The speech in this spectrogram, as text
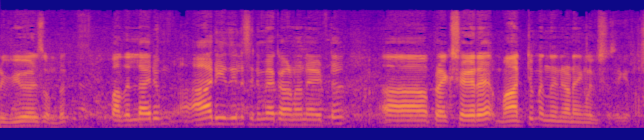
റിവ്യൂവേഴ്സ് ഉണ്ട്. അപ്പോൾ അതെല്ലാവരും ആ രീതിയിൽ സിനിമയെ കാണാനായിട്ട് പ്രേക്ഷകരെ മാറ്റും എന്ന് തന്നെയാണ് ഞങ്ങൾ വിശ്വസിക്കുന്നത്.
